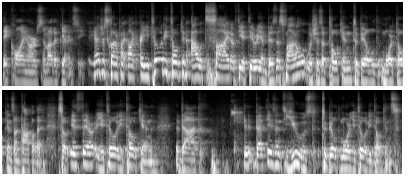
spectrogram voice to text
Bitcoin or some other Yeah. currency? Yeah, just clarify, like a utility token outside of the Ethereum business model, which is a token to build more tokens on top of it. So is there a utility token that that isn't used to build more utility tokens?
